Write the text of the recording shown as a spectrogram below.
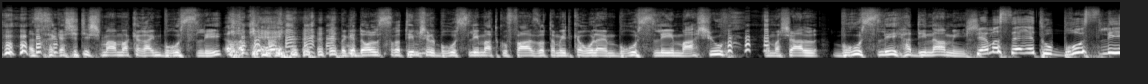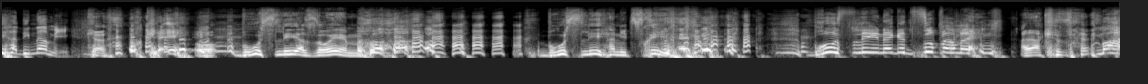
אז חכה שתשמע מה קרה עם ברוס לי. אוקיי. בגדול, סרטים של ברוס לי מהתקופה הזאת תמיד קראו להם ברוס לי משהו. למשל, ברוס לי הדינמי. שם הסרט הוא ברוס לי הדינמי. כן. אוקיי. או ברוס לי הזועם. ברוס לי הנצחי. ברוס לי נגד סופרמן! היה כזה. מה?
